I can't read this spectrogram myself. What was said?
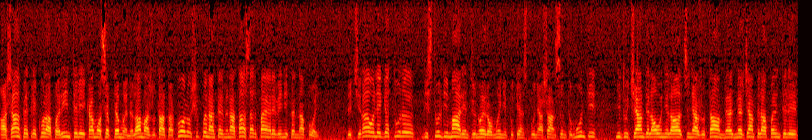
Așa am petrecut la părintele cam o săptămână. L-am ajutat acolo și până am terminat asta, după aia am revenit înapoi. Deci era o legătură destul de mare între noi românii, putem spune așa, în Sfântul Munte. Ne duceam de la unii la alții, ne ajutam, mergeam pe la părintele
